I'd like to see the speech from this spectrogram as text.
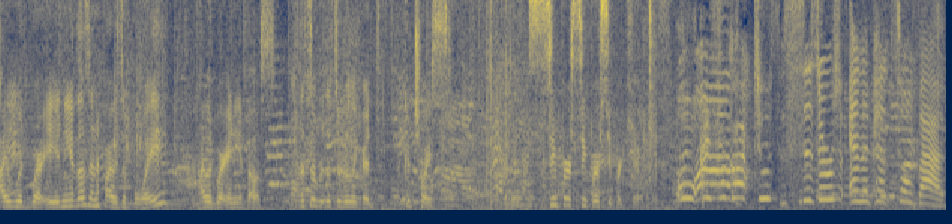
I would wear any of those, and if I was a boy, I would wear any of those. That's a that's a really good good choice. Super super super cute. Oh, I forgot two scissors and a pencil bag.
